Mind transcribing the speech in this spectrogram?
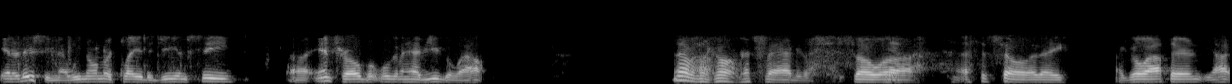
introduce him. Now we normally play the GMC uh, intro, but we're going to have you go out. And I was like, oh, that's fabulous. So, uh, so they, I go out there. And I,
